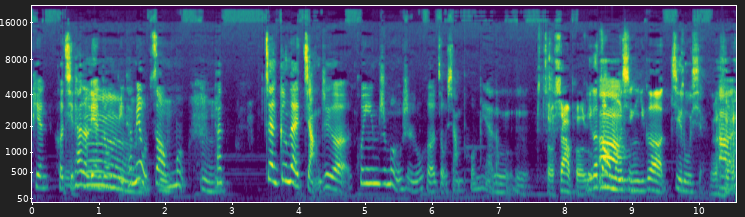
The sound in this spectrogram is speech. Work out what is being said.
片，和其他的恋综比，嗯他没有造梦，嗯，他在更在讲这个婚姻之梦是如何走向破灭的。嗯嗯，走下坡路，一个造梦型，一个记录型。啊，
